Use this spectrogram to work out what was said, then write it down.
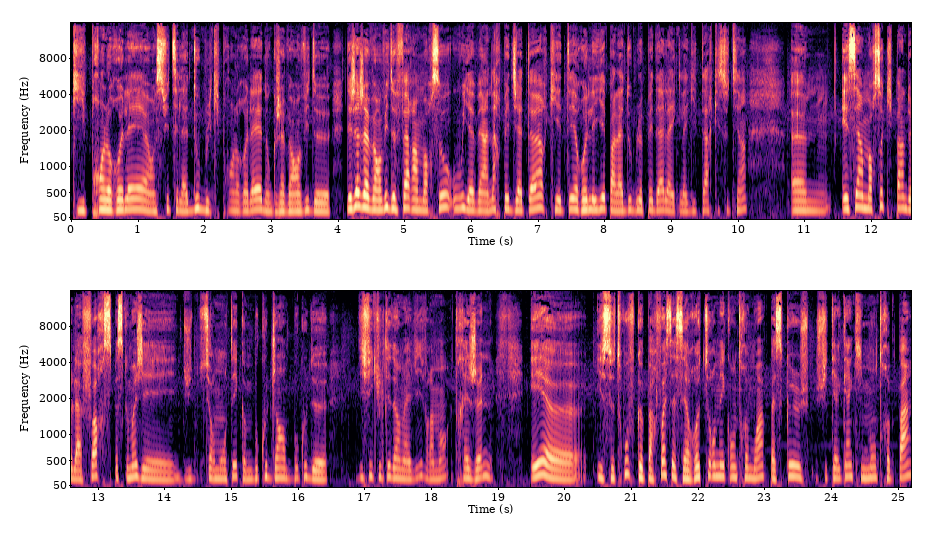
qui prend le relais. Ensuite, c'est la double qui prend le relais. Donc, j'avais envie de. Déjà, j'avais envie de faire un morceau où il y avait un arpégiateur qui était relayé par la double pédale avec la guitare qui soutient. Euh, et c'est un morceau qui parle de la force parce que moi j'ai dû surmonter comme beaucoup de gens beaucoup de difficultés dans ma vie vraiment très jeune. Et euh, il se trouve que parfois ça s'est retourné contre moi parce que je, je suis quelqu'un qui montre pas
